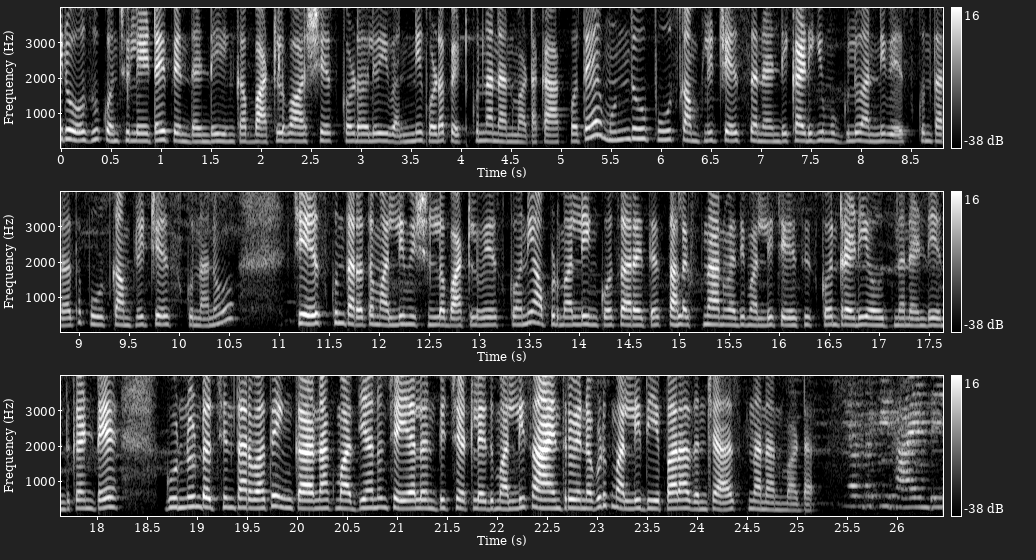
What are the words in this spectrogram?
ఈరోజు కొంచెం లేట్ అయిపోయిందండి. ఇంకా బట్టలు వాష్ చేసుకోవడాలు ఇవన్నీ కూడా పెట్టుకున్నాను అనమాట కాకపోతే ముందు పూజ కంప్లీట్ చేస్తానండి. కడిగి ముగ్గులు అన్నీ వేసుకున్న తర్వాత పూజ కంప్లీట్ చేసుకున్నాను. చేసుకున్న తర్వాత మళ్ళీ మిషన్లో బట్టలు వేసుకొని అప్పుడు మళ్ళీ ఇంకోసారి అయితే తలకు స్నానం అది మళ్ళీ చేసేసుకొని రెడీ అవుతున్నానండి. ఎందుకంటే గుడి నుండి వచ్చిన తర్వాత ఇంకా నాకు మధ్యాహ్నం చేయాలనిపించట్లేదు. మళ్ళీ సాయంత్రం అయినప్పుడు మళ్ళీ దీపారాధన చేస్తున్నాను అనమాట అందరికీ హాయ్ అండి.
